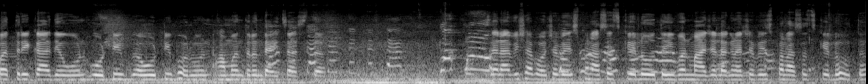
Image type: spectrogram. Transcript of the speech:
पत्रिका देऊन ओटी ओटी भरून आमंत्रण द्यायचं असतं. चला विशा भाऊच्या वेळेस पण असंच केलं होतं. इवन माझ्या लग्नाच्या वेळेस पण असंच केलं होतं.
